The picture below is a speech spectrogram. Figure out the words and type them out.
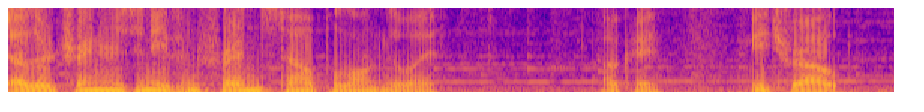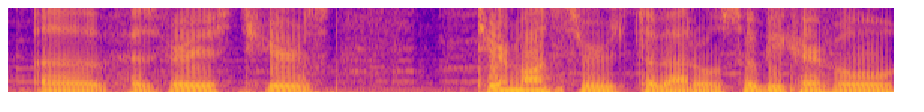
other trainers, and even friends to help along the way. Okay, each route uh, has various tiers, tier monsters to battle, so be careful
